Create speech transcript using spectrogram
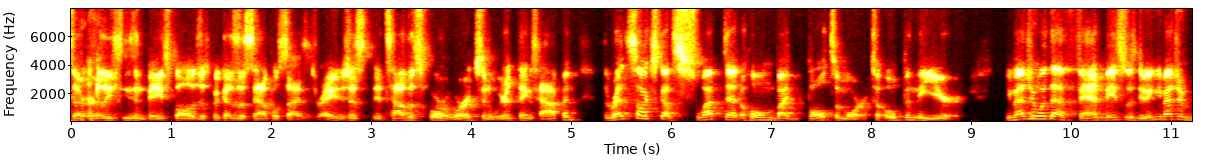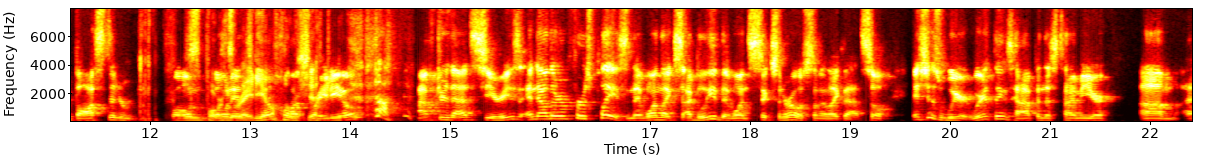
to early season baseball just because of the sample sizes, right? It's just it's how the sport works and weird things happen. The Red Sox got swept at home by Baltimore to open the year. You imagine what that fan base was doing. You imagine Boston phone sports phone radio, sports radio after that series, and now they're in first place, and they won like I believe they won six in a row, something like that. So it's just weird. Weird things happen this time of year. Um, I,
